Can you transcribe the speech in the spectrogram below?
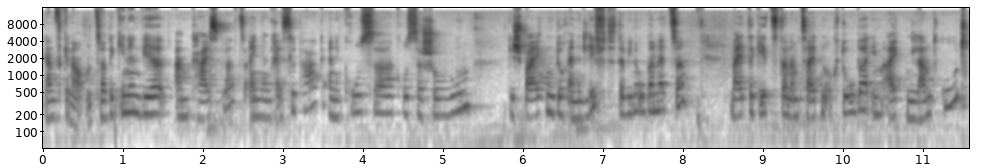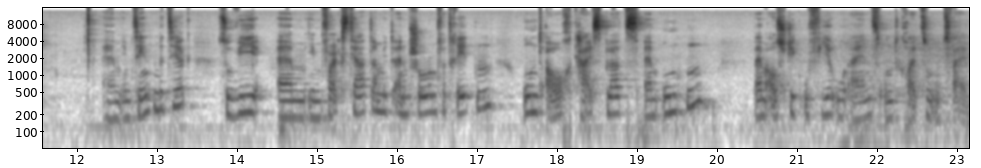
Ganz genau. Und zwar beginnen wir am Karlsplatz, Eingang Resselpark, ein großer, großer Showroom, gespalten durch einen Lift der Wiener U-Bahn-Netze. Weiter geht es dann am 2. Oktober im Alten Landgut, ähm, im 10. Bezirk, sowie ähm, im Volkstheater mit einem Showroom vertreten und auch Karlsplatz ähm, unten beim Ausstieg U4, U1 und Kreuzung U2.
